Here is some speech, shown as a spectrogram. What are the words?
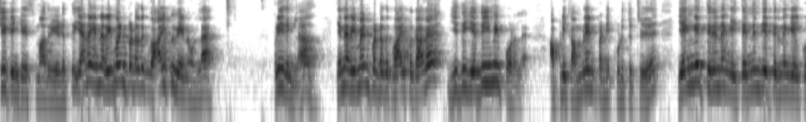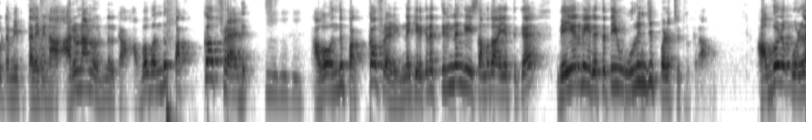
சீட்டிங் கேஸ் மாதிரி எடுத்து ஏன்னா என்ன ரிமைண்ட் பண்றதுக்கு வாய்ப்பு வேணும்ல. புரியுதுங்களா? என்ன ரிமைண்ட் பண்றதுக்கு வாய்ப்புக்காக இது எதையுமே போடலை. அப்படி கம்ப்ளைண்ட் பண்ணி கொடுத்துட்டு எங்க திருநங்கை தென்னிந்திய திருநங்கைகள் கூட்டமைப்பு தலைவன் அருணான்னு ஒன்று இருக்கா அவ வந்து பக்கா ஃப்ராடு. அவ வந்து பக்கா ஃப்ராடு இன்னைக்கு இருக்கிற திருநங்கை சமுதாயத்துக்கு வேர்வையும் ரத்தத்தையும் உறிஞ்சி பழைச்சிட்டு இருக்கிறா அவ. அவளுக்குள்ள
